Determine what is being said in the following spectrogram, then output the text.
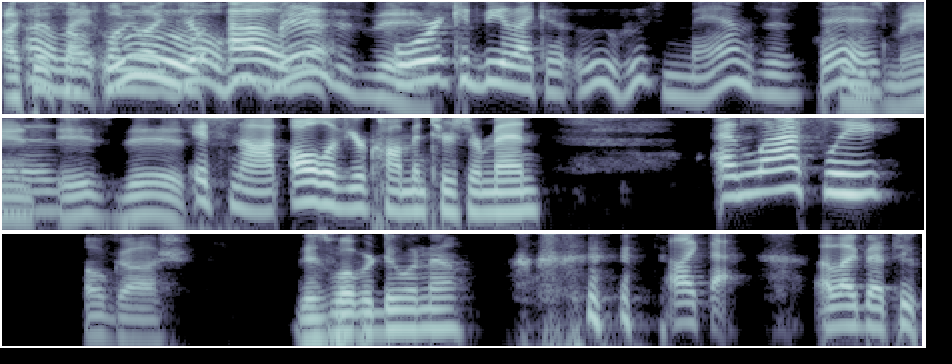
I said Oh, something like, funny ooh, like, "Yo, whose oh, man's no. is this?" Or it could be like a ooh, whose man's is this? Whose man's is this? It's not. All of your commenters are men. And lastly, Oh gosh, this is what we're doing now. I like that. I like that too.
